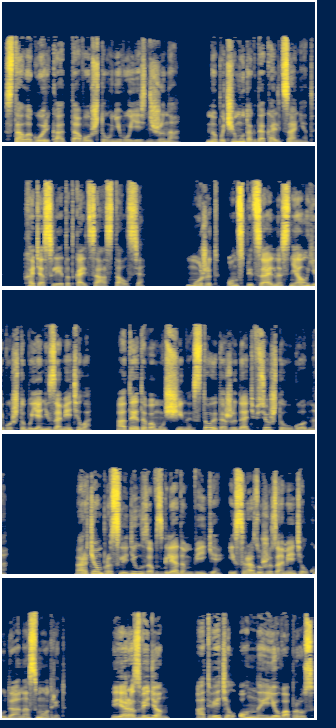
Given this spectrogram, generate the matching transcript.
Стало горько от того, что у него есть жена. Но почему тогда кольца нет? Хотя след от кольца остался. Может, он специально снял его, чтобы я не заметила? От этого мужчины стоит ожидать все, что угодно. Артем проследил за взглядом Вики и сразу же заметил, куда она смотрит. «Я разведен», — ответил он на ее вопрос,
